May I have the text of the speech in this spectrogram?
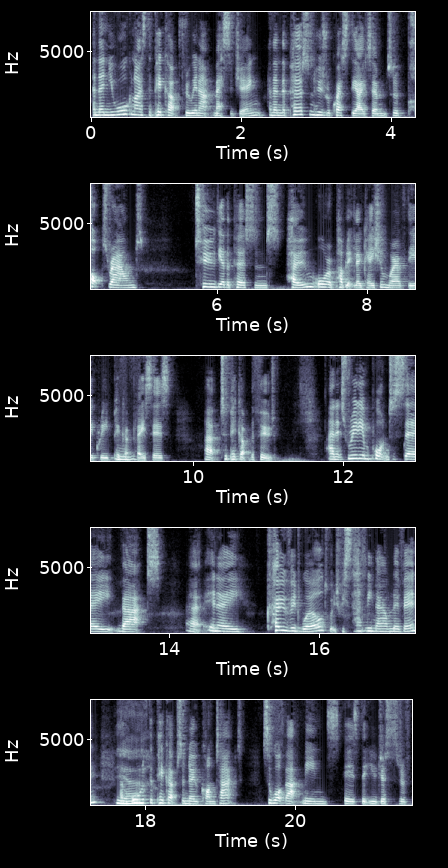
and then you organize the pickup through in app messaging. And then the person who's requested the item sort of pops round to the other person's home or a public location, wherever the agreed pickup place is, uh, to pick up the food. And it's really important to say that uh, in a COVID world, which we sadly now live in, um, all of the pickups are no contact. So what that means is that you just sort of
